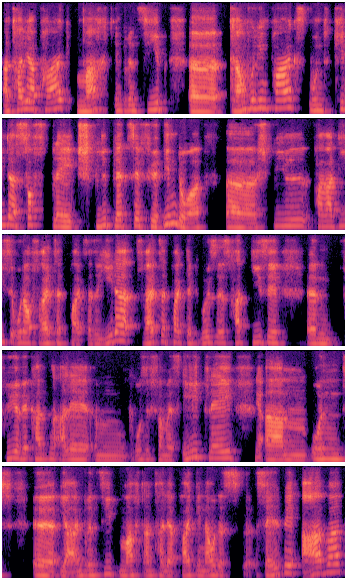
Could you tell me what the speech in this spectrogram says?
Antalya Park macht im Prinzip äh, Trampolinparks und Kinder-Softplay-Spielplätze für Indoor- Spielparadiese oder auch Freizeitparks. Also jeder Freizeitpark, der größer ist, hat diese, ähm, früher, wir kannten alle ähm, große Firma ist Eliplay ja. ähm, und äh, ja, im Prinzip macht Antalya Park genau dasselbe, aber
